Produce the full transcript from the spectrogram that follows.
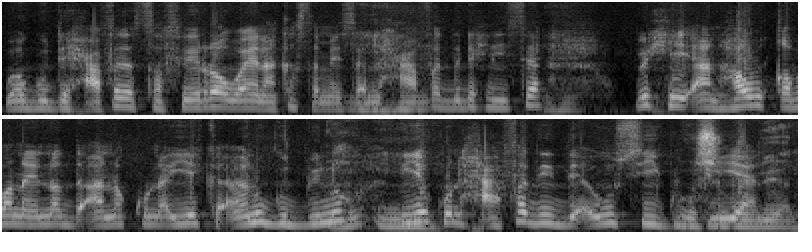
waa guddi xaafadeed safiiro waa inaan ka samaysana xaafadda dhexdiisa. Wixii aan hawl qabanayno anakuna iyaka aan u gudbino iyakuna xaafadii de ay u sii gudbiyaan.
